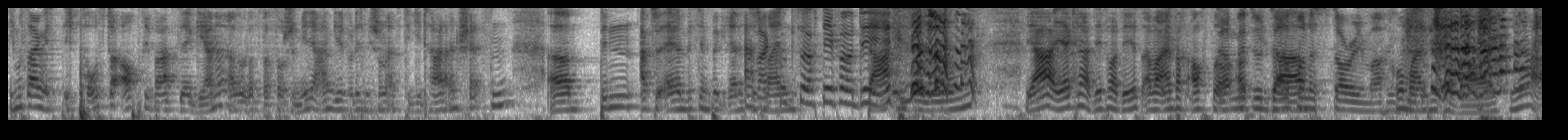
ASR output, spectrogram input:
ich muss sagen, ich, ich, poste auch privat sehr gerne. Also was, was Social Media angeht, würde ich mich schon als digital einschätzen. Äh, bin aktuell ein bisschen begrenzt Aber durch meinen Datenvolumen. Ja, ja klar, DVDs, aber einfach auch so Damit aus du davon eine Story machen Romantik heraus. Ja.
